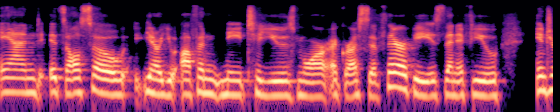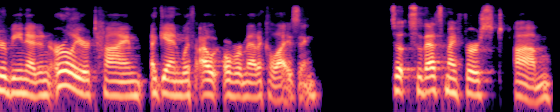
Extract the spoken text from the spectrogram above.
and it's also you know you often need to use more aggressive therapies than if you intervene at an earlier time again without over medicalizing so so that's my first um,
